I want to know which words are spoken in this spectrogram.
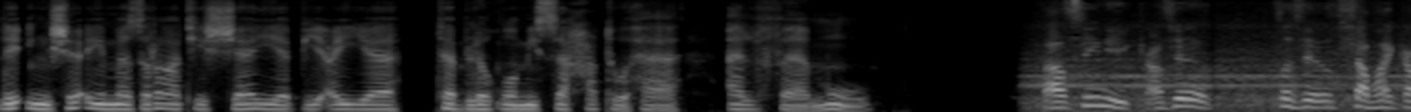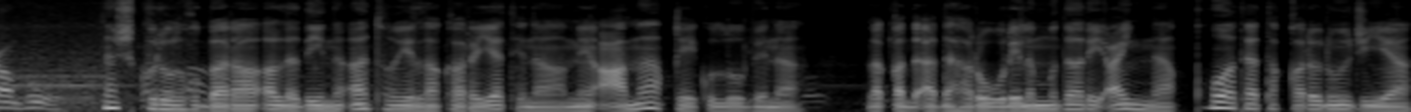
لإنشاء مزرعة الشاي بيئية تبلغ مساحتها ألف مو. نشكر الخبراء الذين أتوا إلى قريتنا من أعماق قلوبنا لقد أظهروا للمزارعين قوة تكنولوجيا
